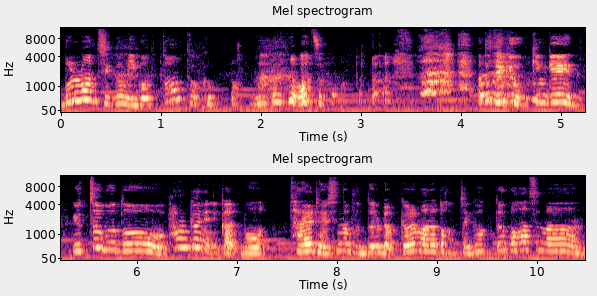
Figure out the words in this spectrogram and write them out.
물론 지금 이것도 더 급박. 맞아. 근데 되게 웃긴 게 유튜브도 평균이 그러니까 뭐 잘 되시는 분들은 몇 개월 만에도 갑자기 확 뜨고 하지만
